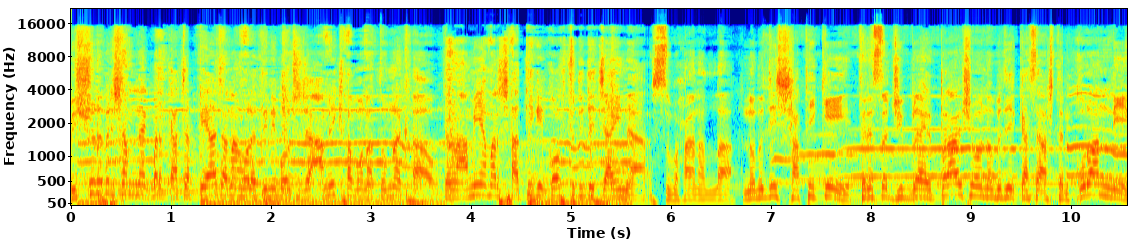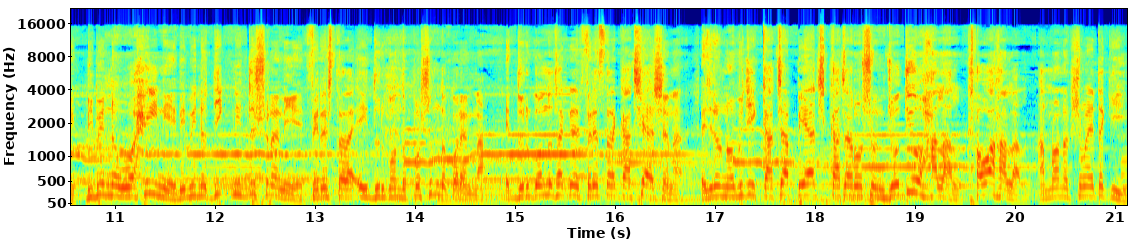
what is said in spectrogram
বিশ্বনবীর সামনে একবার কাঁচা পেঁয়াজ আনা হলে তিনি বলছে যে, আমি খাব না, তোমরা খাও। কারণ আমি আমার সাথীকে কষ্ট দিতে চাই না। সুবহান আল্লাহ নবীজির সাথীকে ফেরেস্তা জিব্রাইল প্রায় সময় নবীজির কাছে আসতেন কোরআন নিয়ে, বিভিন্ন ওয়াহি নিয়ে, বিভিন্ন দিক নির্দেশনা নিয়ে। ফেরেস্তারা এই দুর্গন্ধ পছন্দ করেন না। এই দুর্গন্ধ থাকলে ফেরেস্তারা কাছে আসে না। এই জন্য নবীজি কাঁচা পেঁয়াজ, কাঁচা রসুন, যদিও হালাল, খাওয়া হালাল। আমরা অনেক সময় এটা কি,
